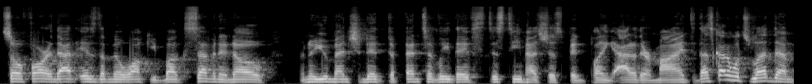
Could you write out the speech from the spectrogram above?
so far, and that is the Milwaukee Bucks, seven and zero. I know you mentioned it defensively. They've this team has just been playing out of their minds. That's kind of what's led them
